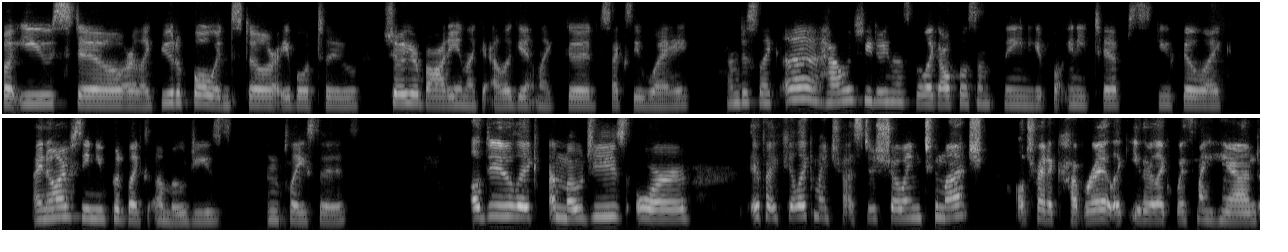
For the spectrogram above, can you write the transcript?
but you still are like beautiful and still are able to show your body in like an elegant, like good, sexy way. I'm just like, uh, how is she doing this? But like, I'll post something. You get any tips? Do you feel like? I know I've seen you put like emojis in places. I'll do like emojis or if I feel like my chest is showing too much, I'll try to cover it, like either like with my hand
